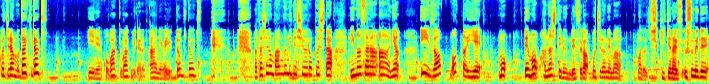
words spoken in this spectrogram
こちらもドキドキ。いいね、こう、ワクワクみたいな。アーニャが言う、ドキドキ。私の番組で収録した、今更アーニャ、いいぞ、もっと言え、も、でも話してるんですが、こちらね、まだ、まだ聞いてないです。薄めで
